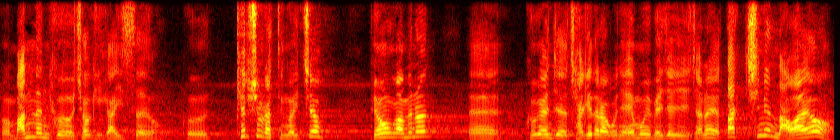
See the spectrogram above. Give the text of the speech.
어, 맞는 그 저기가 있어요. 그 캡슐 같은 거 있죠? 병원 가면은 에, 그거 이제 자기들하고 이제 MO에 맺어져 있잖아요. 딱 치면 나와요.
